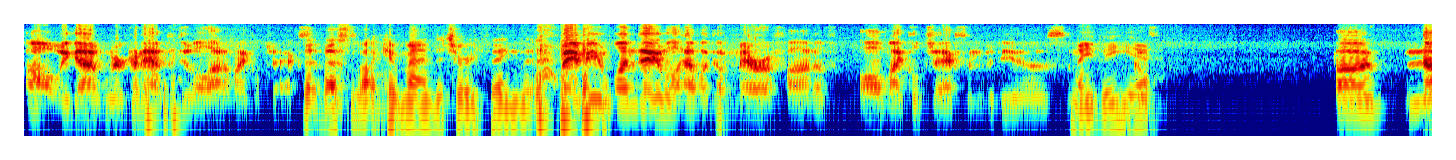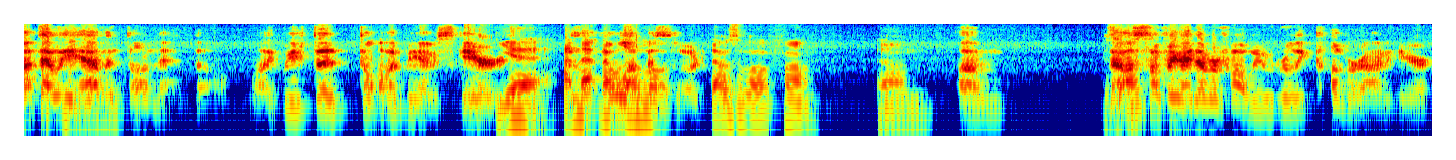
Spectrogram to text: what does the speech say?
Oh, we got. We're gonna have to do a lot of Michael Jackson. that, that's like a mandatory thing. That Maybe one day we'll have like a marathon of all Michael Jackson videos. maybe, yeah, Uh, not that we haven't done that though. Like we've done "Don't Hug Me, I'm Scared." yeah, and that, that was a lot. That was a lot of fun. Um, Um, that was I- something I never thought we would really cover on here.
